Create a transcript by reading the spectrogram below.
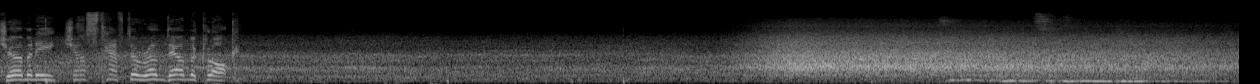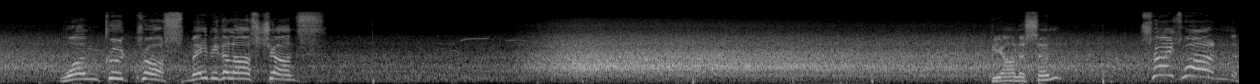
Germany just have to run down the clock. One good cross, maybe the last chance. Bjarnason tries one!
